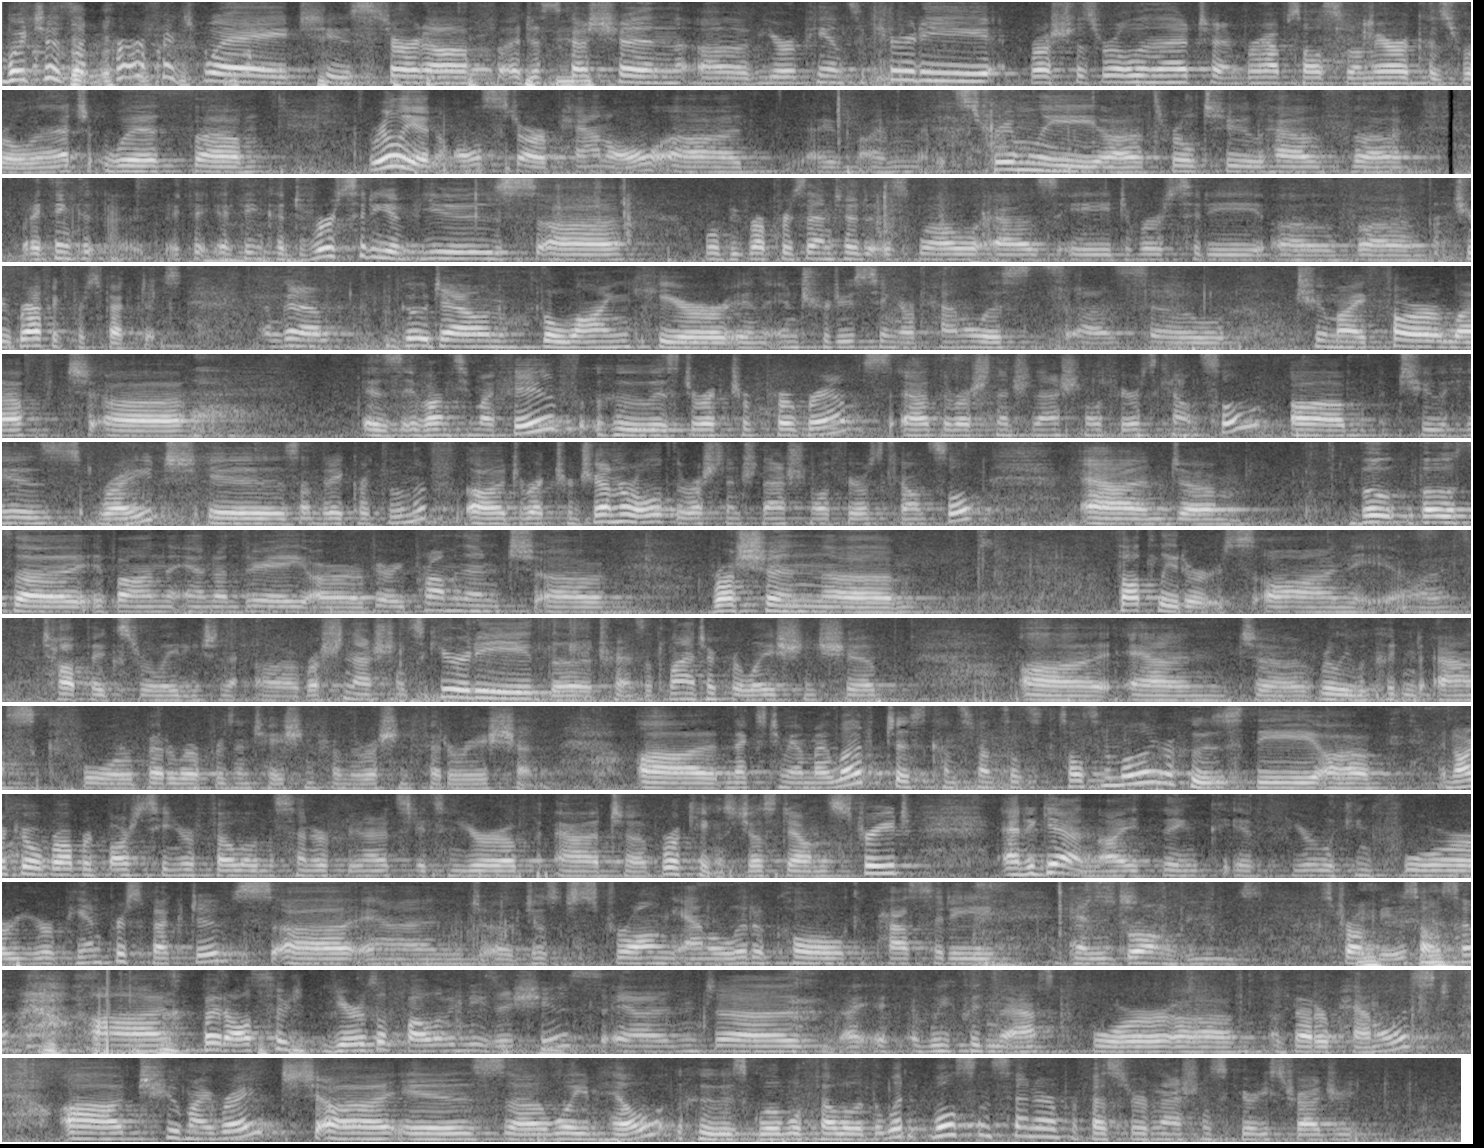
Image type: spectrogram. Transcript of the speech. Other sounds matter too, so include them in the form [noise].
which is a perfect way to start off a discussion of European security, Russia's role in it, and perhaps also America's role in it, with um, really an all star panel. Uh, I'm, I'm, extremely uh, thrilled to have, uh, I, think, I, th- I, think a diversity of views uh, will be represented as well as a diversity of uh, geographic perspectives. I'm going to go down the line here in introducing our panelists. Uh, so, to my far left uh, is Ivan Timofeyev, who is Director of Programs at the Russian International Affairs Council. Um, to his right is Andrei Kortunov, uh, Director General of the Russian International Affairs Council. And um, bo- both uh, Ivan and Andrei are very prominent uh, Russian um, thought leaders on uh, topics relating to uh, Russian national security, the transatlantic relationship, uh, and uh, really, we couldn't ask for better representation from the Russian Federation. Uh, next to me on my left is Constanze Stelzenmüller, who's the uh, inaugural Robert Bosch Senior Fellow in the Center for the United States and Europe at uh, Brookings, just down the street. And again, I think if you're looking for European perspectives uh, and just strong analytical capacity and strong views strong views also, uh, but also years of following these issues, and uh, I, we couldn't ask for uh, a better panelist. Uh, to my right uh, is uh, William Hill, who is Global Fellow at the Wilson Center, Professor of National Security Strategy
